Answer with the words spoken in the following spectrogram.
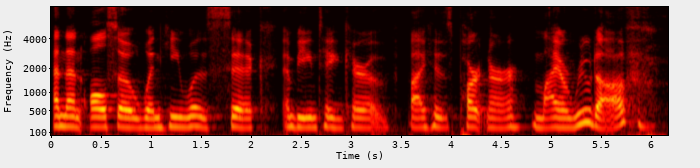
and then also when he was sick and being taken care of by his partner Maya Rudolph.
